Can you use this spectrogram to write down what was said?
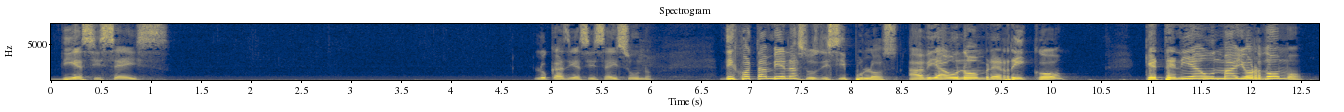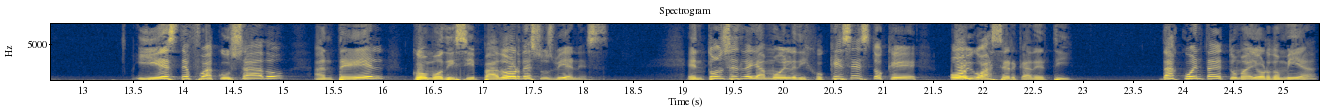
16. Lucas 16, 1. Dijo también a sus discípulos, había un hombre rico que tenía un mayordomo y éste fue acusado ante él como disipador de sus bienes. Entonces le llamó y le dijo, ¿qué es esto que oigo acerca de ti? Da cuenta de tu mayordomía,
